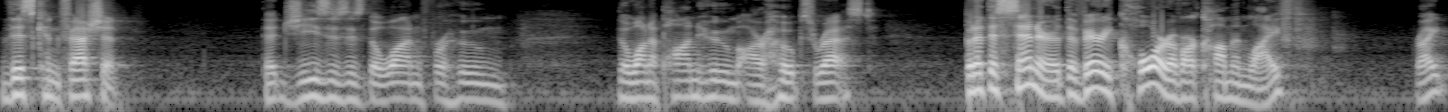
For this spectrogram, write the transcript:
this confession that Jesus is the one for whom, the one upon whom our hopes rest. But at the center, at the very core of our common life, right,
